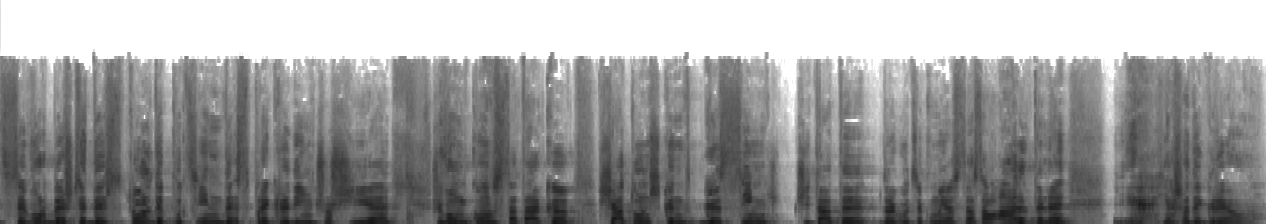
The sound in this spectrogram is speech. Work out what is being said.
se vorbește destul de puțin despre credincioșie și vom constata că și atunci când găsim citate drăguțe cum este sau altele, e, e așa de greu.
